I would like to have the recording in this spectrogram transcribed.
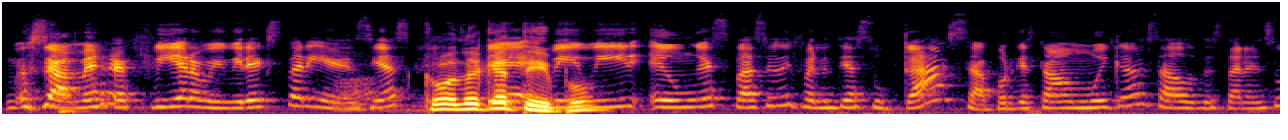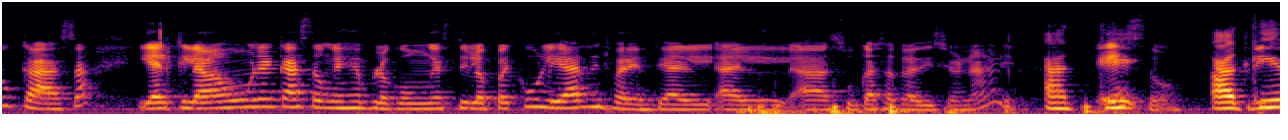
O sea, me refiero a vivir experiencias. ¿De qué tipo? Vivir en un espacio diferente a su casa, porque estaban muy cansados de estar en su casa y alquilaban una casa, un ejemplo, con un estilo peculiar diferente al, al- a su casa tradicional. Aquí, Eso. aquí,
